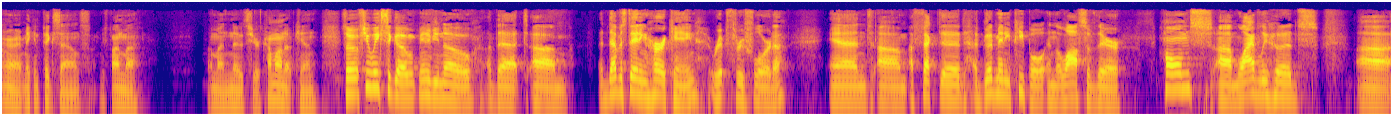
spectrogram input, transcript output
All right, making pig sounds. Let me find my on my notes here. Come on up, Ken. So a few weeks ago, many of you know that um, a devastating hurricane ripped through Florida and um, affected a good many people in the loss of their homes, um, livelihoods, uh,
